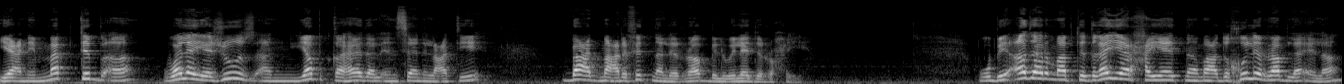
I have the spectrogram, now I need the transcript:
يعني ما بتبقى ولا يجوز أن يبقى هذا الإنسان العتيق بعد معرفتنا للرب بالولادة الروحية. وبقدر ما بتتغير حياتنا مع دخول الرب لإلها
